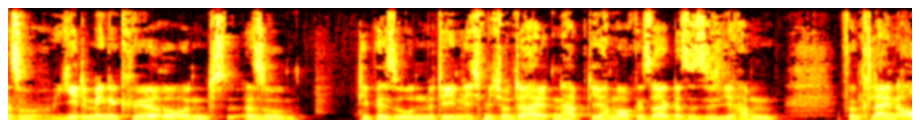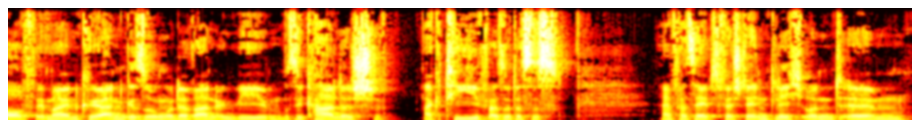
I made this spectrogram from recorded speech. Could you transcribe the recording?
also jede Menge Chöre und also die Personen, mit denen ich mich unterhalten habe, die haben auch gesagt, also sie haben von klein auf immer in Chören gesungen oder waren irgendwie musikalisch aktiv. Also das ist einfach selbstverständlich und ähm,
